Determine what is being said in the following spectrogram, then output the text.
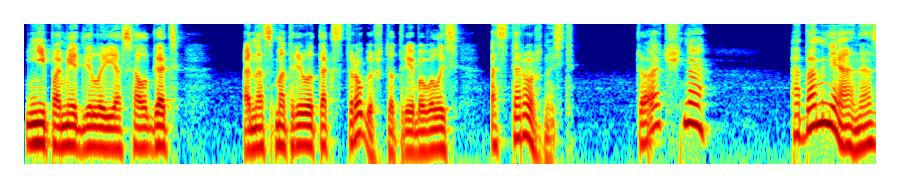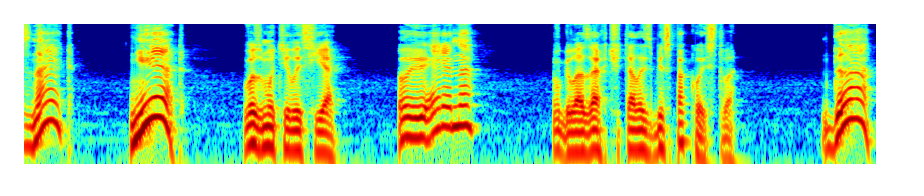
не помедлила я солгать. Она смотрела так строго, что требовалась осторожность. «Точно? Обо мне она знает?» «Нет», — возмутилась я. «Уверена?» В глазах читалось беспокойство. «Да,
